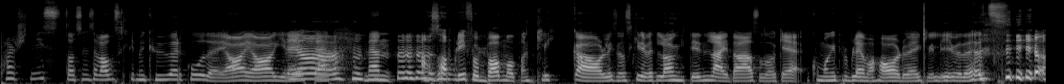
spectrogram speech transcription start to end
pensjonister syns det er vanskelig med QR-kode. Ja ja, greit Ja. det. Men altså, han blir forbanna at han klikker og liksom skriver et langt innlegg. Da er jeg sånn OK, hvor mange problemer har du egentlig i livet ditt? ja.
